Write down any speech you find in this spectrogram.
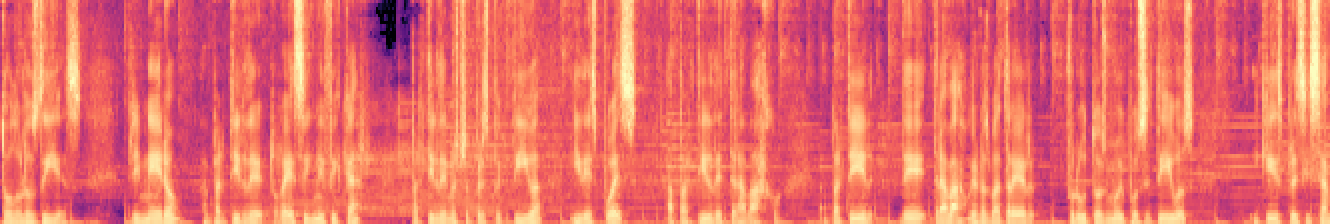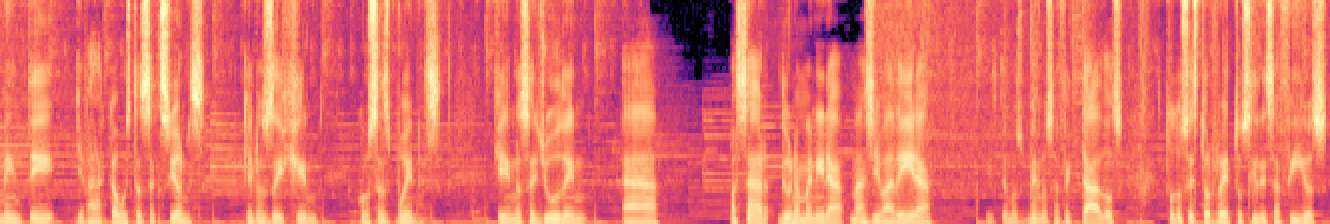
todos los días. Primero, a partir de resignificar, a partir de nuestra perspectiva y después a partir de trabajo. A partir de trabajo que nos va a traer frutos muy positivos y que es precisamente llevar a cabo estas acciones que nos dejen cosas buenas, que nos ayuden a pasar de una manera más llevadera, que estemos menos afectados, todos estos retos y desafíos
